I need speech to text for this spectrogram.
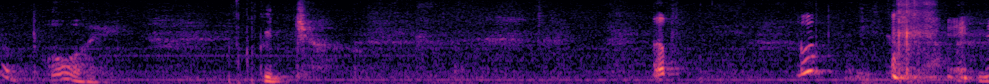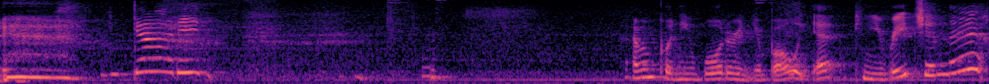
Good oh, boy. Good job. Up. Oop. you got it. I haven't put any water in your bowl yet. Can you reach in there?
